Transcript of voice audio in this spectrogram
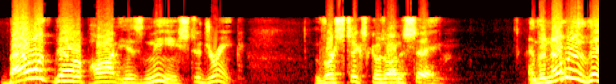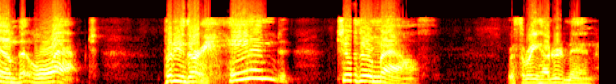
boweth down upon his knees to drink. Verse 6 goes on to say, And the number of them that lapped, putting their hand to their mouth, were 300 men.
